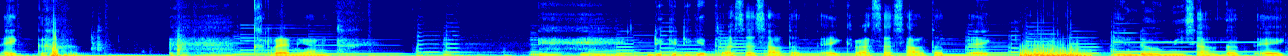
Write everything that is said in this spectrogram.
egg. Keren kan? Dikit-dikit rasa salted egg rasa salted egg. Indomie salted egg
